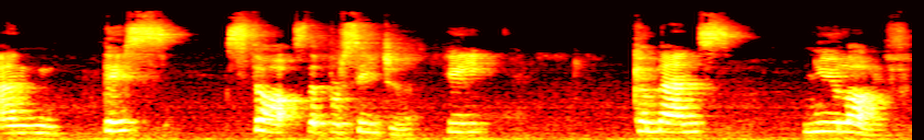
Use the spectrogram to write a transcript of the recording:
And this starts the procedure. He commands new life,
